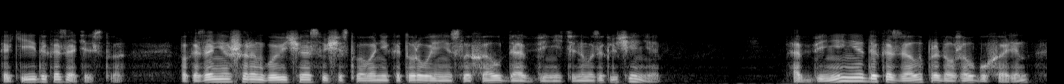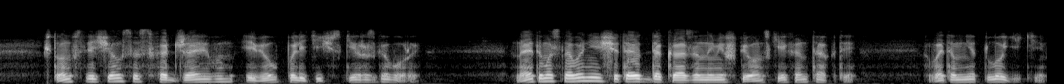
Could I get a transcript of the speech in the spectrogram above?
Какие доказательства? Показания Шаранговича, о существовании которого я не слыхал до обвинительного заключения. Обвинение доказало, продолжал Бухарин, что он встречался с Хаджаевым и вел политические разговоры. На этом основании считают доказанными шпионские контакты. В этом нет логики.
